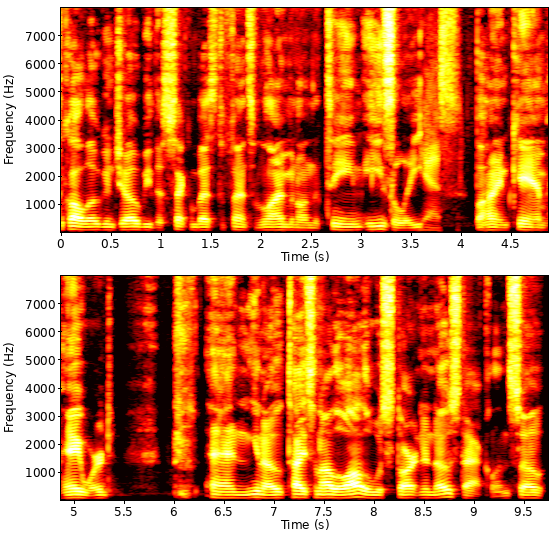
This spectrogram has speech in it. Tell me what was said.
to call Ogunjobi the second best defensive lineman on the team easily. Yes. Behind Cam Heyward. And, you know, Tyson Alualu was starting a nose tackling. So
